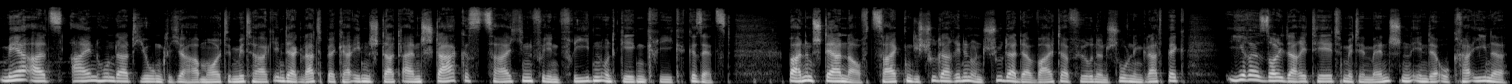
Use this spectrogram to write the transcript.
Mehr als 100 Jugendliche haben heute Mittag in der Gladbecker Innenstadt ein starkes Zeichen für den Frieden und gegen Krieg gesetzt. Bei einem Sternlauf zeigten die Schülerinnen und Schüler der weiterführenden Schulen in Gladbeck ihre Solidarität mit den Menschen in der Ukraine.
